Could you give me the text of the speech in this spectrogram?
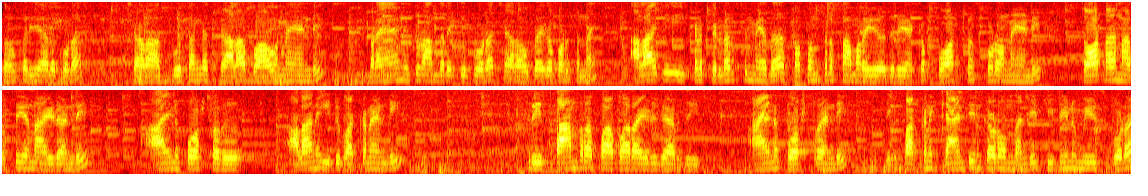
సౌకర్యాలు కూడా చాలా అద్భుతంగా చాలా బాగున్నాయండి. ప్రయాణికులు అందరికీ కూడా చాలా ఉపయోగపడుతున్నాయి. అలాగే ఇక్కడ పిల్లర్స్ మీద స్వతంత్ర సమర యోధుల యొక్క పోస్టర్స్ కూడా ఉన్నాయండి. తోట నరసయ్య నాయుడు అండి ఆయన పోస్టరు అలానే ఇటు పక్కన అండి శ్రీ తాండ్ర పాపారాయుడు గారిది ఆయన పోస్టర్ అండి. ఇక పక్కన క్యాంటీన్ కూడా ఉందండి టిఫిన్ మీల్స్ కూడా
